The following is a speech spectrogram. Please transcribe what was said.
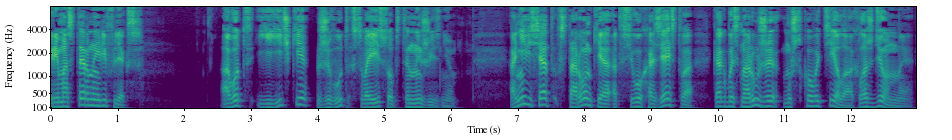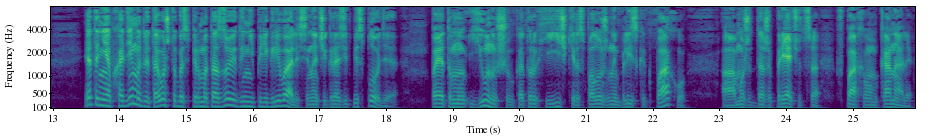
Кремастерный рефлекс. А вот яички живут своей собственной жизнью. Они висят в сторонке от всего хозяйства, как бы снаружи мужского тела, охлажденные. Это необходимо для того, чтобы сперматозоиды не перегревались, иначе грозит бесплодие. Поэтому юноши, у которых яички расположены близко к паху, а может даже прячутся в паховом канале,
